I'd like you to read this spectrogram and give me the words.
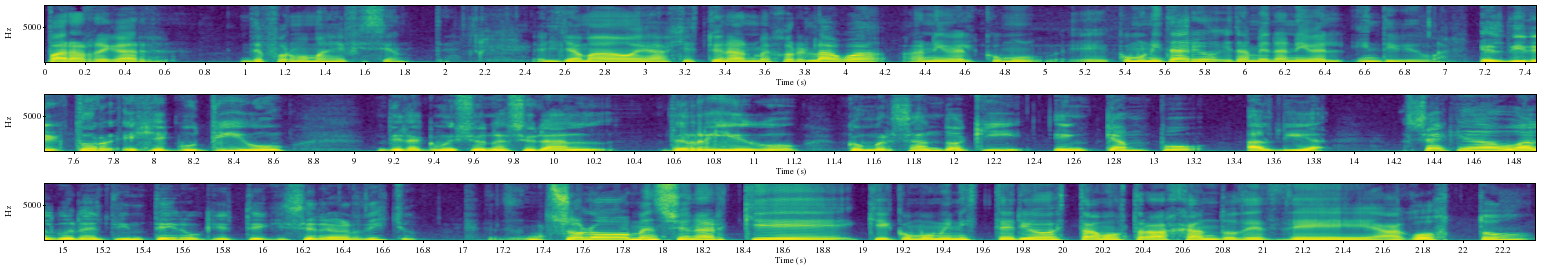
para regar de forma más eficiente. El llamado es a gestionar mejor el agua a nivel eh, comunitario y también a nivel individual. El director ejecutivo de la Comisión Nacional de Riego, conversando aquí en Campo al día. ¿Se ha quedado algo en el tintero que usted quisiera haber dicho? Solo mencionar que, como ministerio estamos trabajando desde agosto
